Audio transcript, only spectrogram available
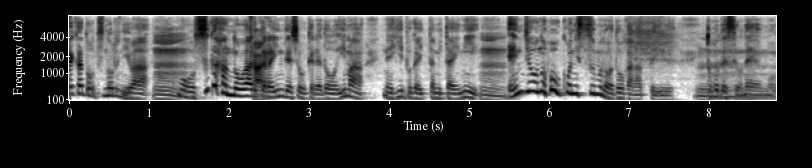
え方を募るには、もうすぐ反応があるからいいんでしょうけれど、はい、今ねヒープが言ったみたいに、炎上の方向に進むのはどうかなっていうとこですよねもう。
